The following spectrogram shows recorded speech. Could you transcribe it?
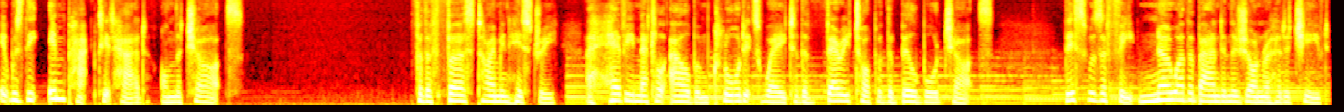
It was the impact it had on the charts. For the first time in history, a heavy metal album clawed its way to the very top of the Billboard charts. This was a feat no other band in the genre had achieved.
